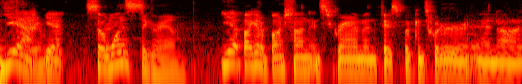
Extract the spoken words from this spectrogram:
Yeah, Instagram. yeah. So or once Instagram. Yep, I got a bunch on Instagram and Facebook and Twitter and uh,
